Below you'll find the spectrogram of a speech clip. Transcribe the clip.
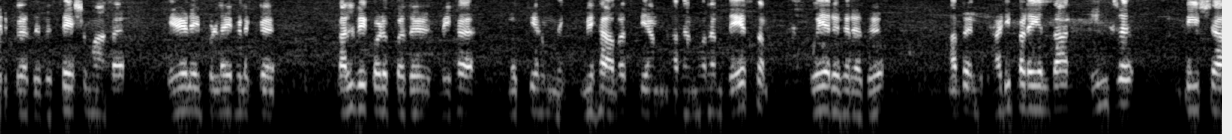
இருக்கிறது. விசேஷமாக ஏழை பிள்ளைகளுக்கு கல்வி கொடுப்பது மிக முக்கியம் மிக அவசியம். அதன் மூலம் தேசம் உயருகிறது. அதன் அடிப்படையில் தான் இன்று சீஷா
